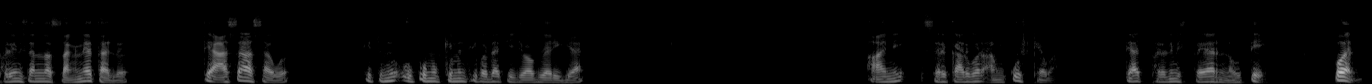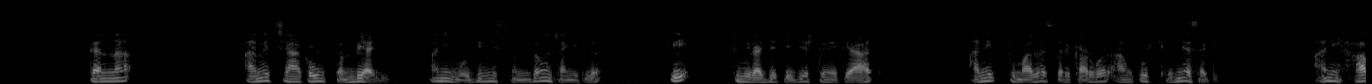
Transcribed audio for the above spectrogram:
फडणवीसांना सांगण्यात आलं ते असं असावं की तुम्ही उपमुख्यमंत्री पदाची जबाबदारी घ्या आणि सरकारवर अंकुश ठेवा. त्यात फडणवीस तयार नव्हते. पण त्यांना अमित शहाकडून तंबी आली आणि मोदींनी समजावून सांगितलं की तुम्ही राज्याचे ज्येष्ठ नेते आहात आणि तुम्हाला सरकारवर अंकुश ठेवण्यासाठी आणि हा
